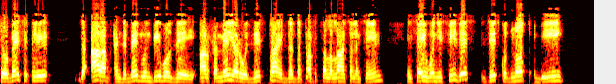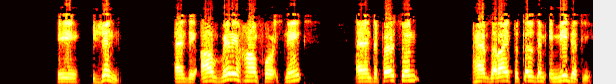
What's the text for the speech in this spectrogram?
So basically, the Arab and the Bedouin people, they are familiar with this type that the Prophet ﷺ saying. He say, when you see this, this could not be a jinn. And they are very harmful snakes. And the person have the right to kill them immediately.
